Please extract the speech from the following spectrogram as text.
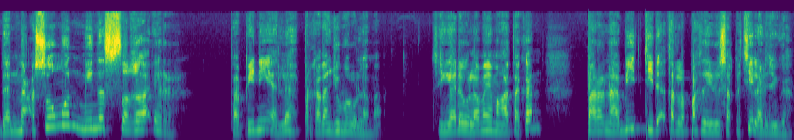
Dan ma'sumun minas sagair. Tapi ini adalah perkataan jumhur ulama. Sehingga ada ulama yang mengatakan para nabi tidak terlepas dari dosa kecil ada juga.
